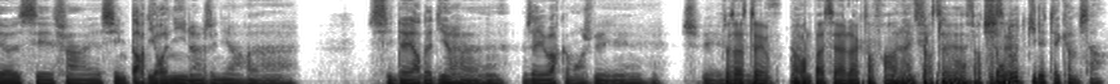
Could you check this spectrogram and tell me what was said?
euh, c'est enfin c'est une part d'ironie là. Je veux dire, euh, c'est d'ailleurs de dire, euh, vous allez voir comment je vais. Je vais C'est ça, c'était avant de passer à l'acte, enfin, Voilà, avant de faire, faire tout Sans ces- doute qu'il était comme ça.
